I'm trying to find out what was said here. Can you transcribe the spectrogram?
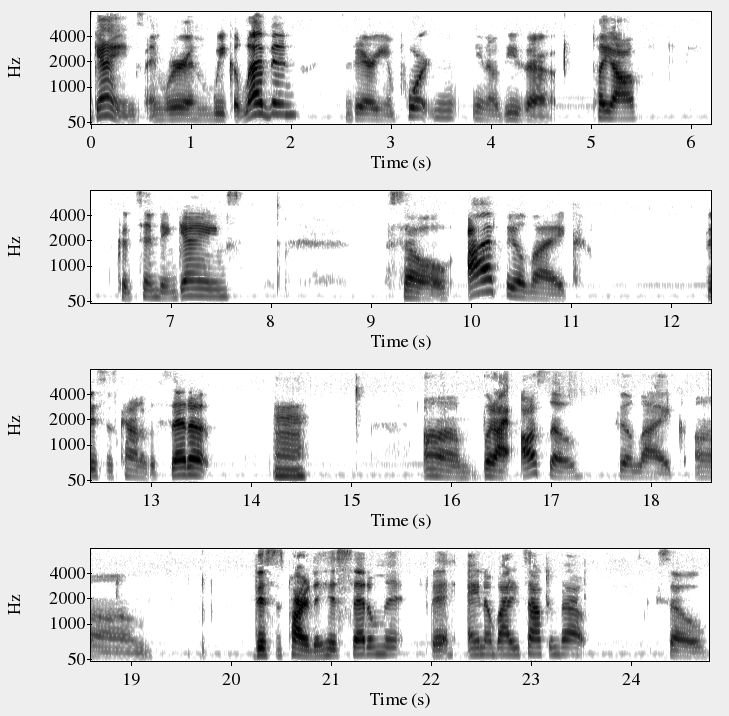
games and we're in week 11 it's very important you know these are playoff contending games so i feel like this is kind of a setup Mm. um, but I also feel like um, this is part of the, his settlement that ain't nobody talking about. So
